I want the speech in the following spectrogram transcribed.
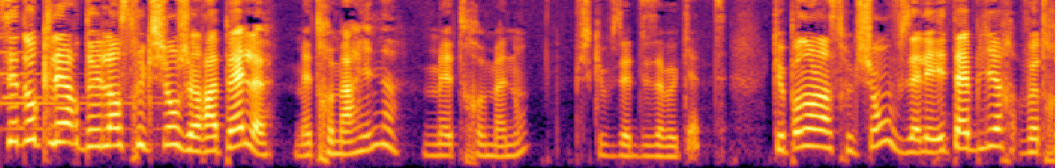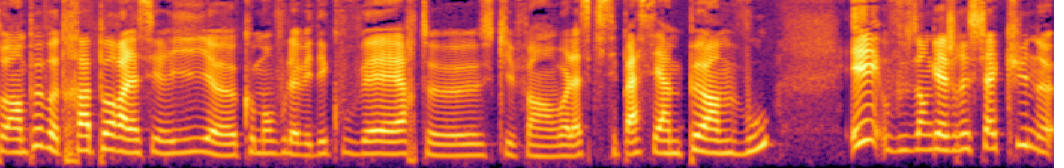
C'est donc l'heure de l'instruction, je rappelle, maître Marine, maître Manon, puisque vous êtes des avocates, que pendant l'instruction, vous allez établir votre, un peu votre rapport à la série, euh, comment vous l'avez découverte, euh, ce qui, enfin, voilà, ce qui s'est passé un peu à vous. Et vous engagerez chacune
